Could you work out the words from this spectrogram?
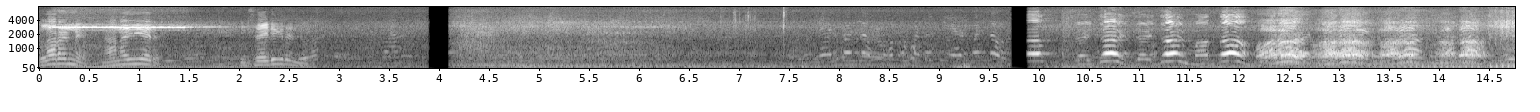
ఇలా రండి నానాజీ గారు. ఇటు సైడ్కి రండి. జై జై జై జై మాతా భారత్ భారత్ భారత్ మాతా జై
